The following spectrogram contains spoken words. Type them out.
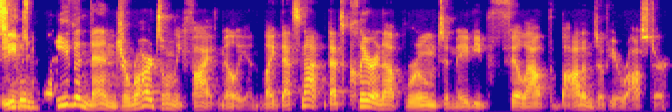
even, more- even then, Girard's only five million. Like that's not that's clearing up room to maybe fill out the bottoms of your roster.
